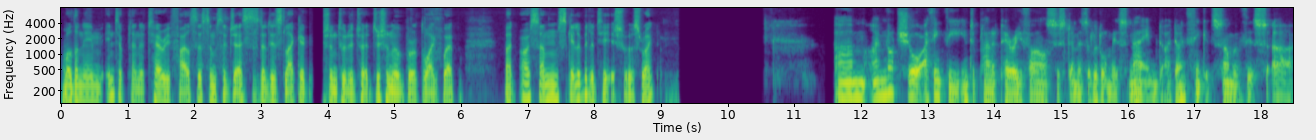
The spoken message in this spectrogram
Well, the name interplanetary file system suggests that it's like a option to the traditional World Wide Web, but are some scalability issues, right? Um, I'm not sure. I think the interplanetary file system is a little misnamed. I don't think it's some of this. Uh,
